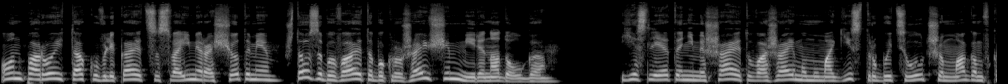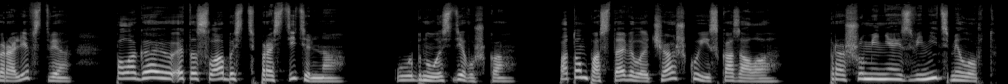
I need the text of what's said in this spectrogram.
Он порой так увлекается своими расчетами, что забывает об окружающем мире надолго. Если это не мешает уважаемому магистру быть лучшим магом в королевстве, полагаю, эта слабость простительна», — улыбнулась девушка. Потом поставила чашку и сказала. «Прошу меня извинить, милорд.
